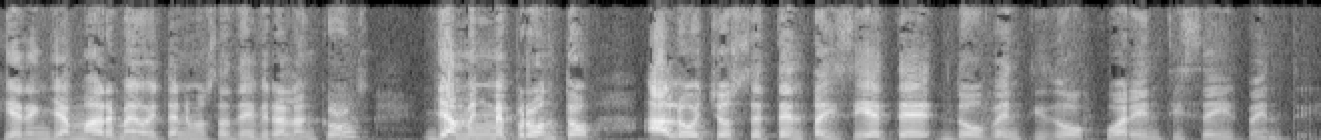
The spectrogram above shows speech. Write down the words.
quieren llamarme. Hoy tenemos a David Alan Cruz. Llámenme pronto al 877-222-4620.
